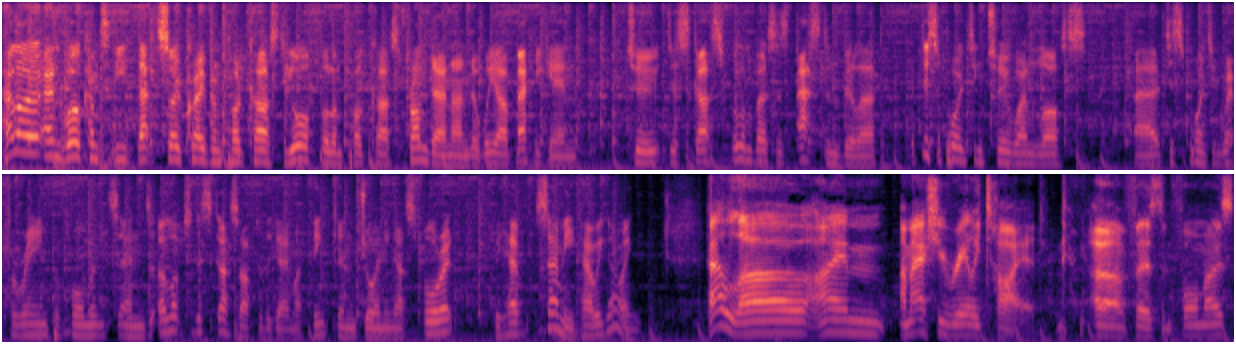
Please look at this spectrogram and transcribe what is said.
Hello and welcome to the That's So Craven podcast, your Fulham podcast from Down Under. We are back again to discuss Fulham versus Aston Villa, a disappointing 2 1 loss, uh, disappointing refereeing performance, and a lot to discuss after the game, I think. And joining us for it, we have Sammy. How are we going? Hello, I'm I'm actually really tired. uh, first and foremost,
